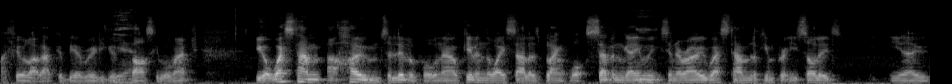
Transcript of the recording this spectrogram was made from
I feel like that could be a really good Yeah. basketball match. You got West Ham at home to Liverpool. Now, given the way Salah's blanked, what seven game weeks in a row, West Ham looking pretty solid. You know,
